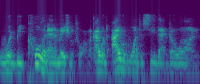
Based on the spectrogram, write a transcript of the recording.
would be cool in animation form. Like I would I would want to see that go on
